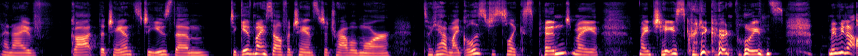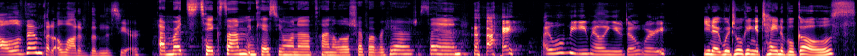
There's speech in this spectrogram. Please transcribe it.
and I've got the chance to use them to give myself a chance to travel more. So yeah, my goal is just to like spend my my Chase credit card points. Maybe not all of them, but a lot of them this year. Emirates take some in case you want to plan a little trip over here. Just saying. I I will be emailing you. Don't worry you know, we're talking attainable goals,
